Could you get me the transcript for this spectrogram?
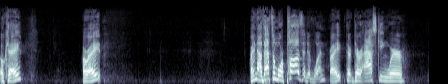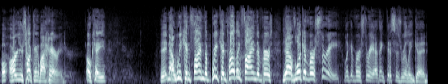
Okay? All right? Right now, that's a more positive one, right? They're, they're asking where, oh, are you talking about Herod? Okay, now we can find the, we can probably find the verse. Yeah, look at verse three. Look at verse three. I think this is really good.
